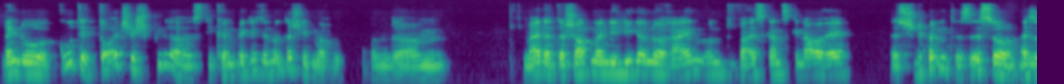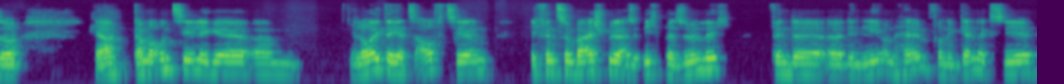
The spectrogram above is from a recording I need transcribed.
wenn du gute deutsche Spieler hast, die können wirklich den Unterschied machen. Und ähm, ich meine, da, da schaut man in die Liga nur rein und weiß ganz genau, hey, das stimmt, das ist so. Also ja, kann man unzählige ähm, Leute jetzt aufzählen. Ich finde zum Beispiel, also ich persönlich finde äh, den Leon Helm von den Galaxy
